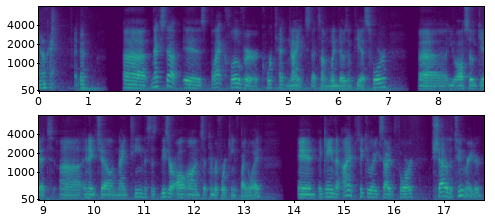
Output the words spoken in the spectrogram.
okay. Okay. Uh, next up is Black Clover Quartet Knights. That's on Windows and PS4. Uh, you also get uh, NHL 19. This is these are all on September 14th, by the way. And a game that I am particularly excited for: Shadow the Tomb Raider,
